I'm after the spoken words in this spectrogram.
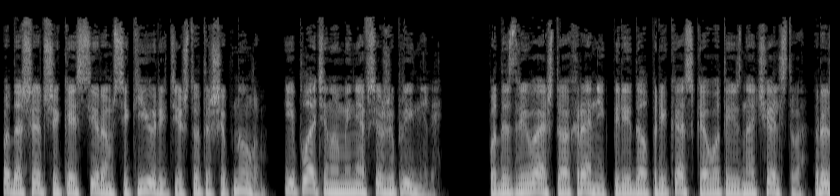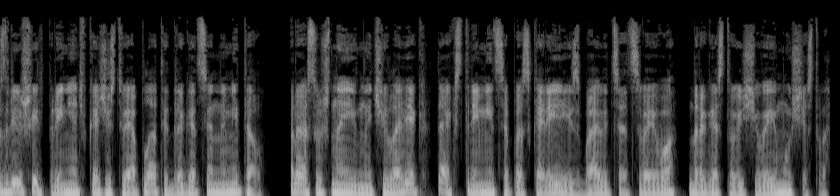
Подошедший кассиром секьюрити что-то шепнул им, и платину меня все же приняли. Подозревая, что охранник передал приказ кого-то из начальства разрешить принять в качестве оплаты драгоценный металл, раз уж наивный человек так стремится поскорее избавиться от своего дорогостоящего имущества.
